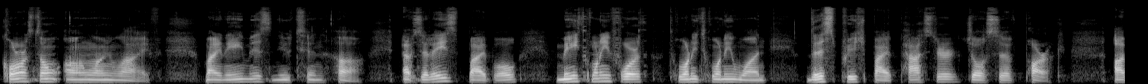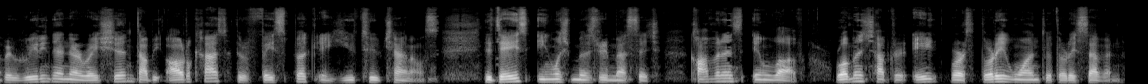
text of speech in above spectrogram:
Cornerstone Online Live. My name is Newton He. As today's Bible, May 24th, 2021, this preached by Pastor Joseph Park. I'll be reading the narration that'll be autocast through Facebook and YouTube channels. Today's English ministry message, Confidence in Love, Romans chapter 8, verse 31 to 37.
